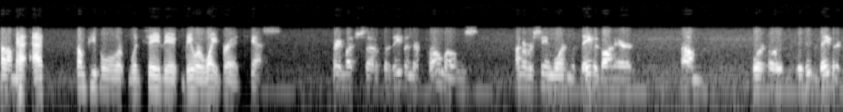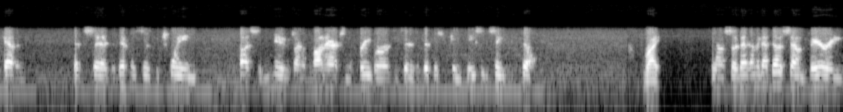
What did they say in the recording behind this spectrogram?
Um, A- As some people would say, they they were white bread. yes, very much so. Because even their promos, I remember seeing one with David Von Erich, um, or, or is it was either David or Kevin, that said the differences between us and you, talking about Von Erichs and the Freebirds, he said there's a difference between decency and filth. Right. You know, so that I mean that does sound very,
